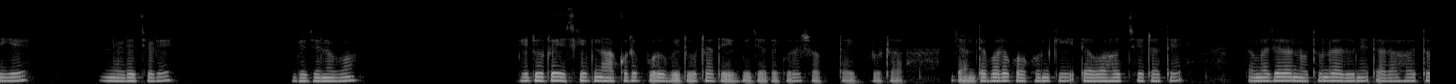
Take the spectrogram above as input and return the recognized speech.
দিয়ে নেড়ে চেড়ে ভেজে নেব। ভিডিওটা স্কিপ না করে পুরো ভিডিওটা দেখবে, যাতে করে সবটাই পুরোটা জানতে পারো কখন কি দেওয়া হচ্ছে এটাতে। তোমরা যারা নতুন রাঁধুনি, তারা হয়তো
